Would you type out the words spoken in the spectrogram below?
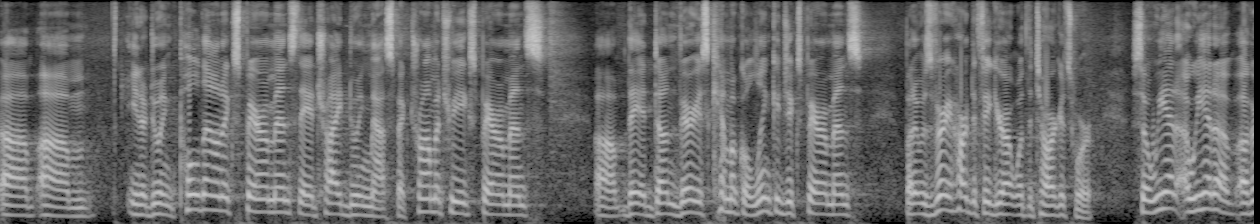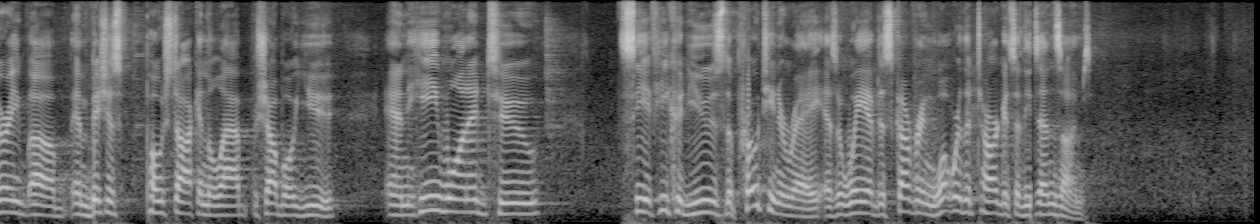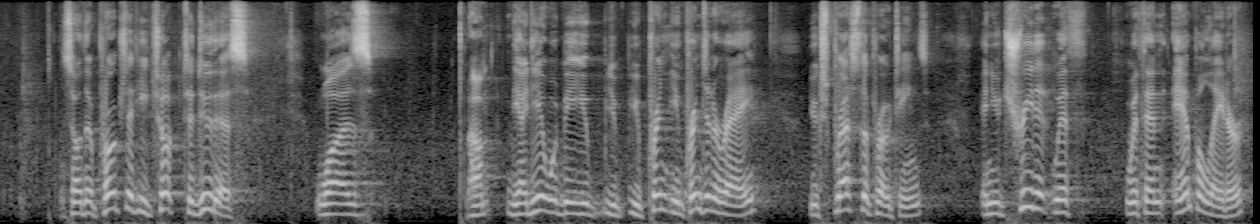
uh, um, you know, doing pull down experiments, they had tried doing mass spectrometry experiments, uh, they had done various chemical linkage experiments, but it was very hard to figure out what the targets were. So we had, we had a, a very uh, ambitious postdoc in the lab, Xiaobo Yu, and he wanted to see if he could use the protein array as a way of discovering what were the targets of these enzymes. So the approach that he took to do this was Um, the idea would be you, you, you, print, you print an array, you express the proteins, and you treat it with, with an ampylator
